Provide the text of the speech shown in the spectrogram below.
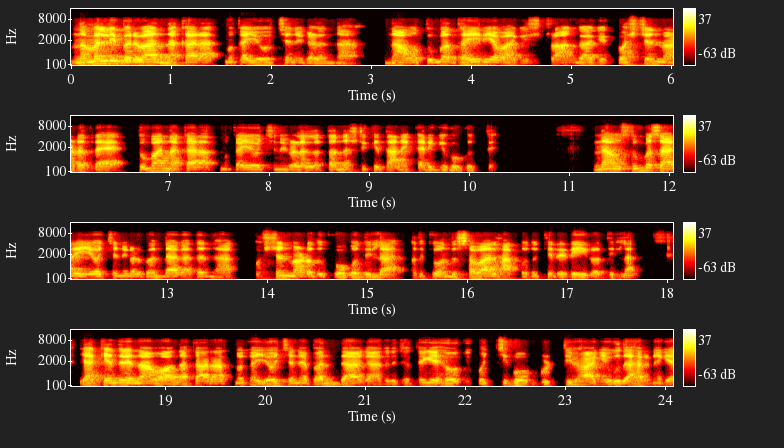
ನಮ್ಮಲ್ಲಿ ಬರುವ ನಕಾರಾತ್ಮಕ ಯೋಚನೆಗಳನ್ನ ನಾವು ತುಂಬಾ ಧೈರ್ಯವಾಗಿ ಸ್ಟ್ರಾಂಗ್ ಆಗಿ ಕ್ವಶನ್ ಮಾಡಿದ್ರೆ ತುಂಬಾ ನಕಾರಾತ್ಮಕ ಯೋಚನೆಗಳೆಲ್ಲ ತನ್ನಷ್ಟಕ್ಕೆ ತಾನೇ ಕರಗಿ ಹೋಗುತ್ತೆ. ನಾವು ತುಂಬಾ ಸಾರಿ ಯೋಚನೆಗಳು ಬಂದಾಗ ಅದನ್ನ ಕ್ವಶನ್ ಮಾಡೋದಕ್ಕೆ ಹೋಗೋದಿಲ್ಲ. ಅದಕ್ಕೆ ಒಂದು ಸವಾಲ್ ಹಾಕೋದಕ್ಕೆ ರೆಡಿ ಇರೋದಿಲ್ಲ. ಯಾಕೆಂದ್ರೆ ನಾವು ನಕಾರಾತ್ಮಕ ಯೋಚನೆ ಬಂದಾಗ ಅದ್ರ ಜೊತೆಗೆ ಹೋಗಿ ಕೊಚ್ಚಿ ಹೋಗ್ಬಿಡ್ತೀವಿ. ಹಾಗೆ ಉದಾಹರಣೆಗೆ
